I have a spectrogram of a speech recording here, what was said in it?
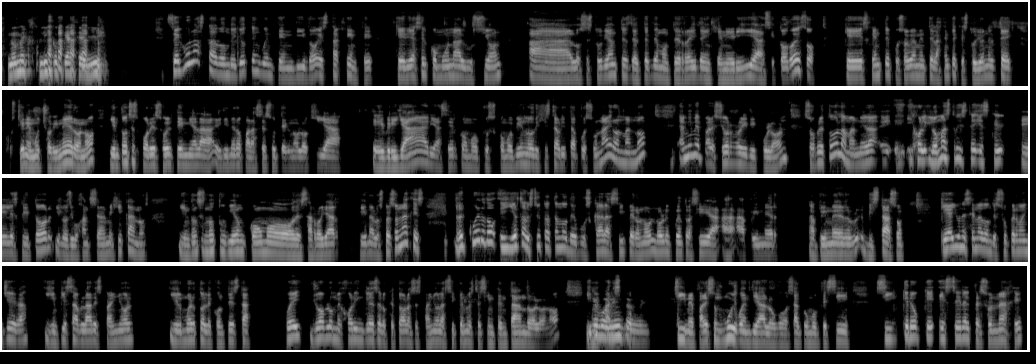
no me explico qué hace allí. Según hasta donde yo tengo entendido, esta gente quería hacer como una alusión a los estudiantes del TEC de Monterrey de ingenierías y todo eso que es gente, pues obviamente la gente que estudió en el TEC, pues tiene mucho dinero, ¿no? Y entonces por eso él tenía el dinero para hacer su tecnología eh, brillar y hacer como, pues como bien lo dijiste ahorita, pues un Iron Man, ¿no? A mí me pareció ridiculón, sobre todo la manera, eh, eh, híjole, y lo más triste es que el escritor y los dibujantes eran mexicanos y entonces no tuvieron cómo desarrollar bien a los personajes. Recuerdo, y ahorita lo estoy tratando de buscar así, pero no, no lo encuentro así a, primer, a primer vistazo, que hay una escena donde Superman llega y empieza a hablar español y el muerto le contesta, güey, yo hablo mejor inglés de lo que tú hablas español, así que no estés intentándolo, ¿no? Y Qué bonito, güey. Sí, me parece un muy buen diálogo, o sea, como que sí, sí creo que ese era el personaje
